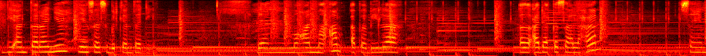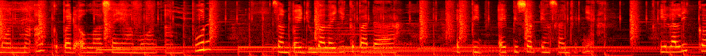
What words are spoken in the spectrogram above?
di antaranya yang saya sebutkan tadi. Dan mohon maaf apabila uh, ada kesalahan. Saya mohon maaf kepada Allah, saya mohon ampun. Sampai jumpa lagi kepada episode yang selanjutnya ilaliko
